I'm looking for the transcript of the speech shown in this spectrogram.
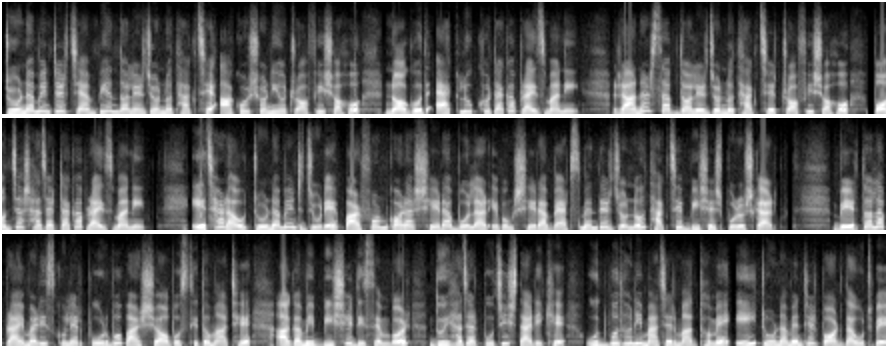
টুর্নামেন্টের চ্যাম্পিয়ন দলের জন্য থাকছে আকর্ষণীয় ট্রফি সহ নগদ এক লক্ষ টাকা প্রাইজ মানি রানার্স আপ দলের জন্য থাকছে ট্রফি সহ পঞ্চাশ হাজার টাকা প্রাইজ মানি এছাড়াও টুর্নামেন্ট জুড়ে পারফর্ম করা সেরা বোলার এবং সেরা ব্যাটসম্যানদের জন্য থাকছে বিশেষ পুরস্কার। বেরতলা প্রাইমারি স্কুলের পূর্ব পার্শ্বে অবস্থিত মাঠে আগামী বিশে ডিসেম্বর দুই হাজার পঁচিশ তারিখে উদ্বোধনী ম্যাচের মাধ্যমে এই টুর্নামেন্টের পর্দা উঠবে।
